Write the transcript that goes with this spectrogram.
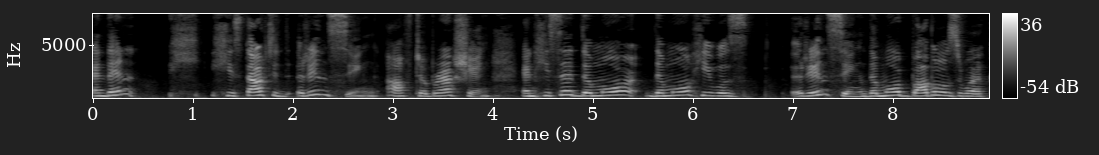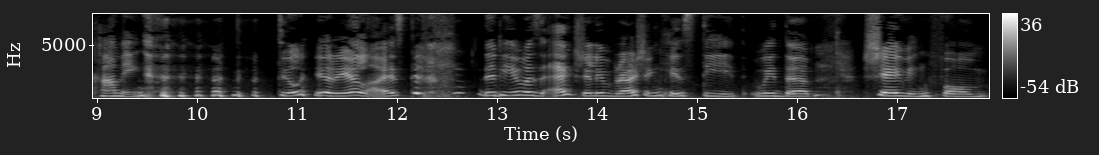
And then he started rinsing after brushing and he said the more the more he was rinsing the more bubbles were coming till he realized that he was actually brushing his teeth with the shaving foam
